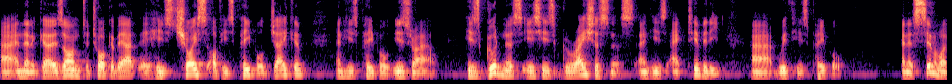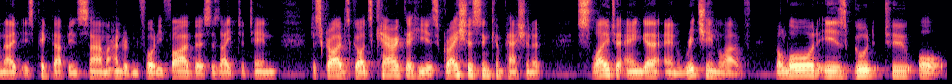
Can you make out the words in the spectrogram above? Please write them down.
Uh, and then it goes on to talk about his choice of his people, Jacob, and his people, Israel. His goodness is his graciousness and his activity uh, with his people. And a similar note is picked up in Psalm 145, verses 8 to 10, describes God's character. He is gracious and compassionate, slow to anger, and rich in love. The Lord is good to all.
